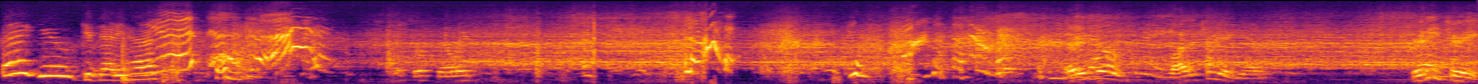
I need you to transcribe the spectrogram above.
Thank you. Give Daddy a hug. That's so silly. There you go. By the tree again. Pretty tree.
